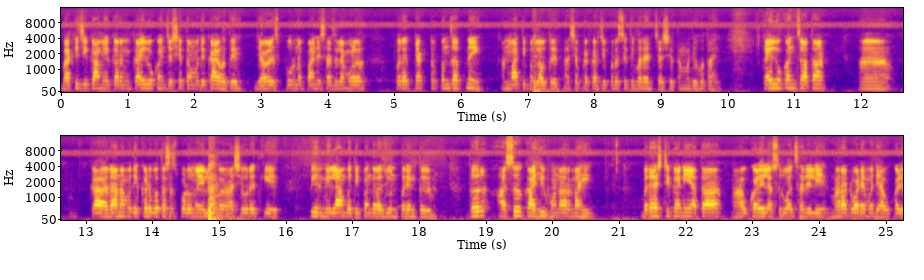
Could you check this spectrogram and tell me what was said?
बाकीची कामे कारण काही लोकांच्या शेतामध्ये काय होते ज्यावेळेस पूर्ण पाणी साचल्यामुळं परत ट्रॅक्टर पण जात नाही आणि माती पण लावता येत नाही. अशा प्रकारची परिस्थिती बऱ्याचशा शेतामध्ये होत आहे. काही लोकांचं आता का रानामध्ये कडबं तसंच पडू नये. लोक असेवर आहेत की पेरणी लांब ती पंधरा जूनपर्यंत तर असं काही होणार नाही. बऱ्याच ठिकाणी आता अवकाळीला सुरुवात झालेली आहे. मराठवाड्यामध्ये अवकाळी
